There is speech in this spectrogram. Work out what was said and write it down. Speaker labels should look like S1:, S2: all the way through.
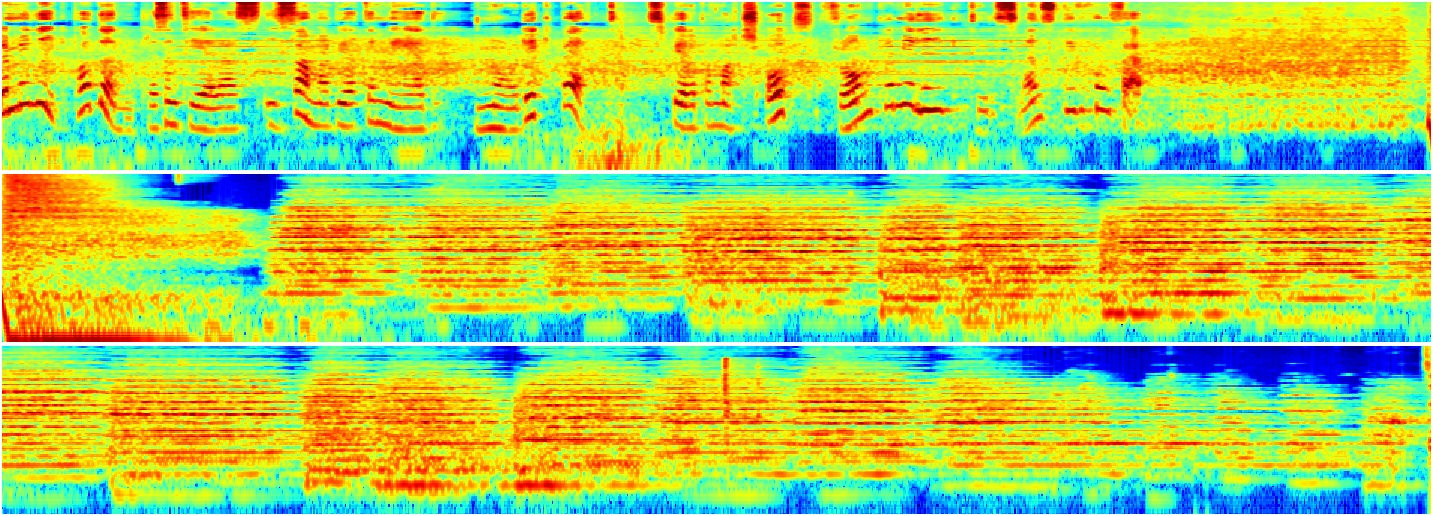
S1: Premier League-podden presenteras i samarbete med NordicBet. Spela på matchodds från Premier League till svensk division 5.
